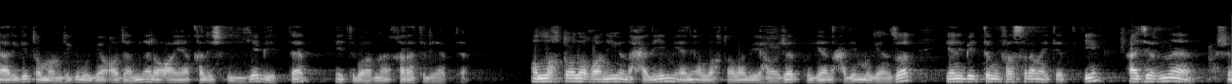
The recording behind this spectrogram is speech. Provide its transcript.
narigi tomondagi bo'lgan odamni rioya qilishligiga bu yerda e'tiborni qaratilyapti. Alloh taolo g'oniyun halim ya'ni alloh taolo behojat bo'lgan halim bo'lgan zot. Ya'ni bu yerda mufassir ham aytyaptiki ajrni o'sha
